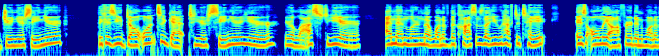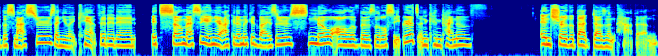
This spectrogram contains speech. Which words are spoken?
junior, senior, because you don't want to get to your senior year, your last year, and then learn that one of the classes that you have to take is only offered in one of the semesters and you like can't fit it in. It's so messy and your academic advisors know all of those little secrets and can kind of ensure that that doesn't happen.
